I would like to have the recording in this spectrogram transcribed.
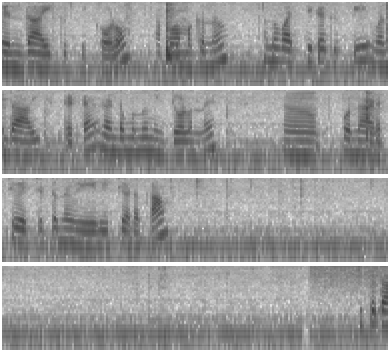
വെന്തായി കിട്ടിക്കോളും. അപ്പോൾ നമുക്കൊന്ന് ഒന്ന് വറ്റിയൊക്കെ കിട്ടി വെന്തായി കിട്ടട്ടെ. രണ്ട് മൂന്ന് മിനിറ്റോളം ഒന്ന് ഒന്ന് അടച്ച് വെച്ചിട്ടൊന്ന് വേവിച്ചെടുക്കാം. ഇപ്പോൾ ഇതാ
